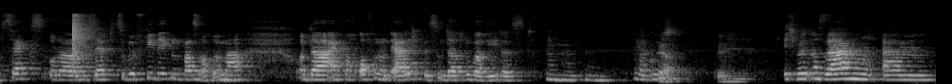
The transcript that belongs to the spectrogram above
Sex oder mich selbst zu befriedigen, was auch immer. Und da einfach offen und ehrlich bist und darüber redest. Ja, gut. Ja, Ich würde noch sagen, ähm,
